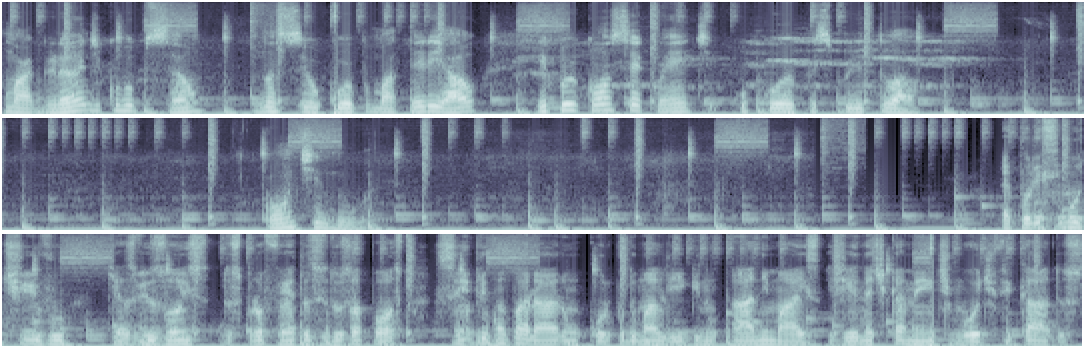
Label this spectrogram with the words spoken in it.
uma grande corrupção no seu corpo material e, por consequente, o corpo espiritual. Continua. É por esse motivo que as visões dos profetas e dos apóstolos sempre compararam o corpo do maligno a animais geneticamente modificados.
